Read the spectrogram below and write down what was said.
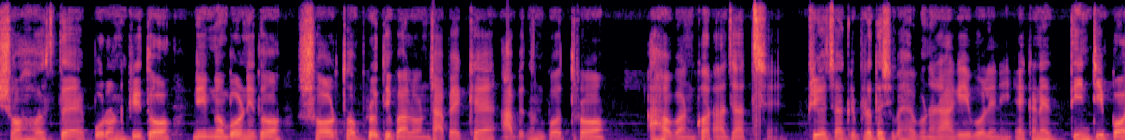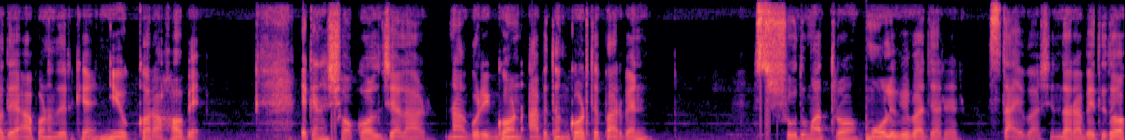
স্বহস্তে পূরণকৃত নিম্নবর্ণিত শর্ত প্রতিপালন সাপেক্ষে আবেদনপত্র আহ্বান করা যাচ্ছে। প্রিয় চাকরি প্রত্যাশী ভাই বোনেরা আগেই বলেনি এখানে তিনটি পদে আপনাদেরকে নিয়োগ করা হবে। এখানে সকল জেলার নাগরিকগণ আবেদন করতে পারবেন। শুধুমাত্র মৌলভীবাজারের স্থায়ী বাসিন্দারা ব্যতীত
